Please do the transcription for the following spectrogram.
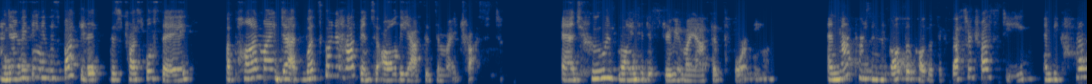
And everything in this bucket, this trust will say, upon my death, what's going to happen to all the assets in my trust? And who is going to distribute my assets for me? And that person is also called a successor trustee. And because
